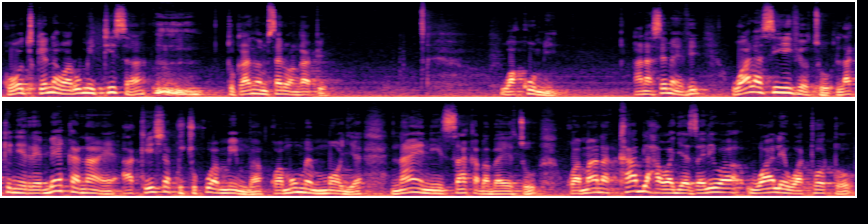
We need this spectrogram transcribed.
Kwa hiyo tukienda warumi tisa tukaanza mstari wa ngapi? Wa kumi anasema hivi wala si hivyo tu lakini rebeka naye akiisha kuchukua mimba kwa mume mmoja naye ni isaka baba yetu kwa maana kabla hawajazaliwa wale watoto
